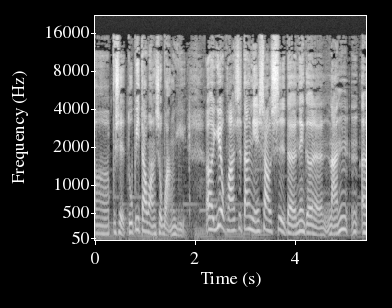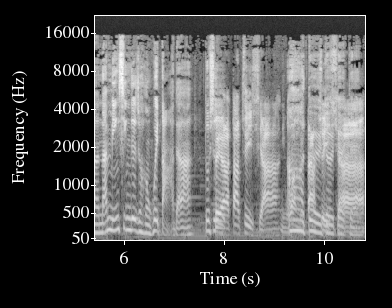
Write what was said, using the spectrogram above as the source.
呃，不是，独臂刀王是王宇，呃，月华是当年邵氏的那个男呃男明星，这就很会打的啊，都是对啊，大醉侠，你忘了大醉侠，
